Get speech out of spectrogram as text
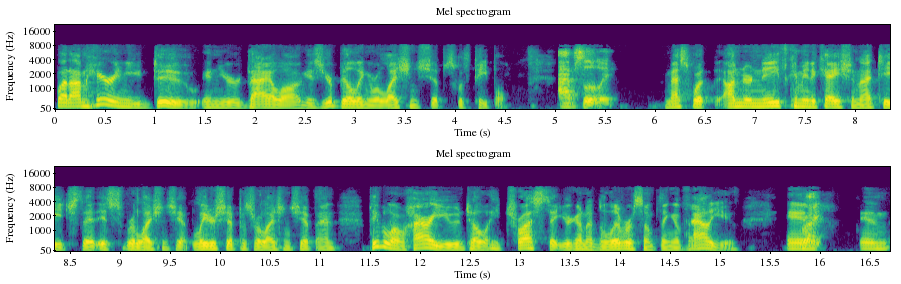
what I'm hearing you do in your dialogue is you're building relationships with people. Absolutely. And that's what underneath communication I teach that it's relationship. Leadership is relationship, and people don't hire you until they trust that you're going to deliver something of value. And Right. and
